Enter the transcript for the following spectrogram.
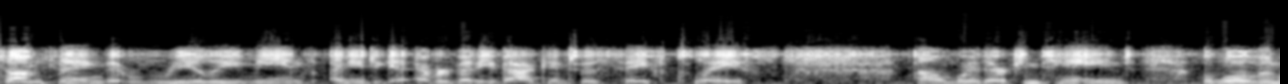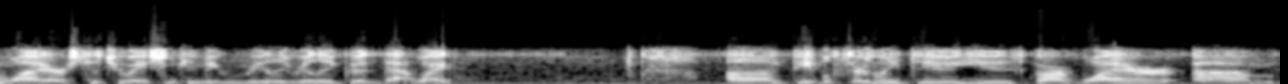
something that really means I need to get everybody back into a safe place um, where they're contained, a woven wire situation can be really, really good that way. Um, people certainly do use barbed wire. Um,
